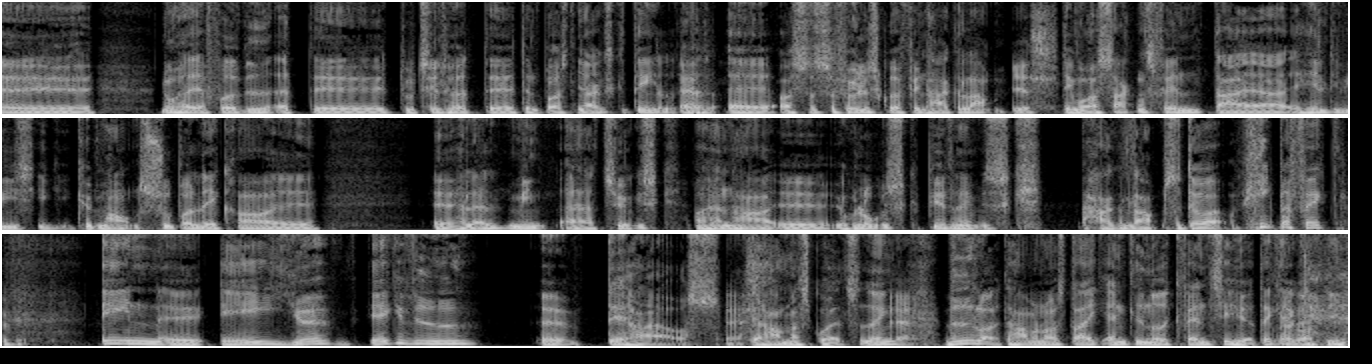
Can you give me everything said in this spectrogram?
Øh, nu havde jeg fået at vide, at øh, du tilhørte øh, den bosniakiske del, Ja. øh, og så selvfølgelig skulle jeg finde hakket lam. Yes. Det må jeg også sagtens finde. Der er heldigvis i i København super lækre øh, øh, halal. Min er tyrkisk, og han har øh, økologisk, biodynamisk hakket lam. Så det var helt perfekt. Perfekt. En øh, æge, æggehvide, øh, det har jeg også. Yes. Det har man sgu altid, ikke? Ja. Hvidløg, der har man også. Der er ikke angivet noget kvanti her, det kan jeg godt lide.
